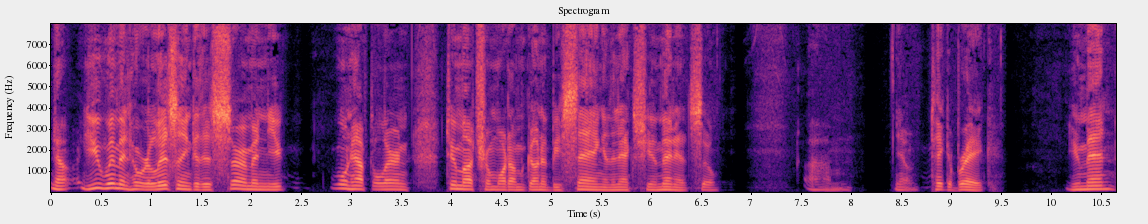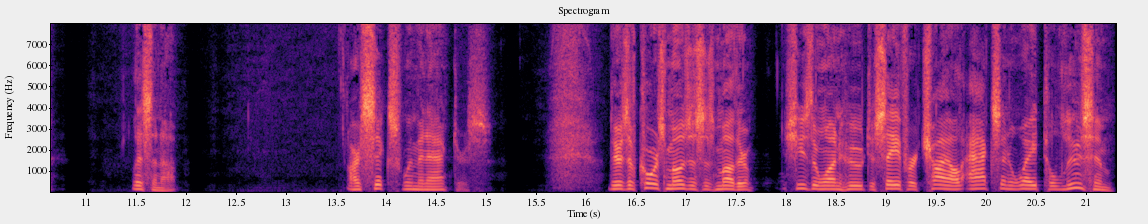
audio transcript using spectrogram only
Now, you women who are listening to this sermon, you won't have to learn too much from what I'm going to be saying in the next few minutes. So um, you know, take a break. You men, listen up. Our six women actors. There's, of course, Moses' mother. She's the one who, to save her child, acts in a way to lose him.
